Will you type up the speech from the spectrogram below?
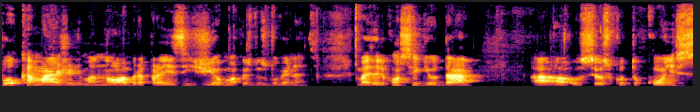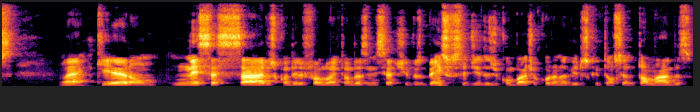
pouca margem de manobra para exigir alguma coisa dos governantes. Mas ele conseguiu dar a, a, os seus cutucões né, que eram necessários quando ele falou então das iniciativas bem-sucedidas de combate ao coronavírus que estão sendo tomadas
